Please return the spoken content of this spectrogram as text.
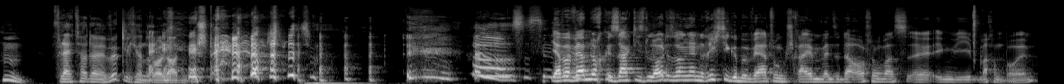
hm, vielleicht hat er ja wirklich einen Rollladen bestellt. also, ja, ja aber wir haben doch gesagt, diese Leute sollen eine richtige Bewertung schreiben, wenn sie da auch schon was äh, irgendwie machen wollen.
